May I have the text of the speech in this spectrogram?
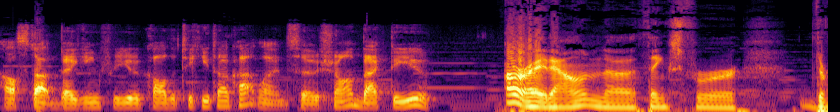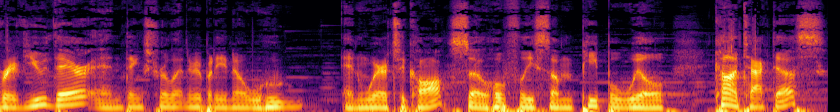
I'll stop begging for you to call the Tiki Talk hotline. So, Sean, back to you. All right, Alan. Uh, thanks for the review there, and thanks for letting everybody know who and where to call. So, hopefully, some people will contact us.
